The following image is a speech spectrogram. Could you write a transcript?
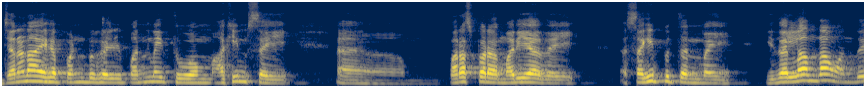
ஜனநாயக பண்புகள் பன்மைத்துவம் அகிம்சை பரஸ்பர மரியாதை சகிப்புத்தன்மை இதெல்லாம் தான் வந்து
